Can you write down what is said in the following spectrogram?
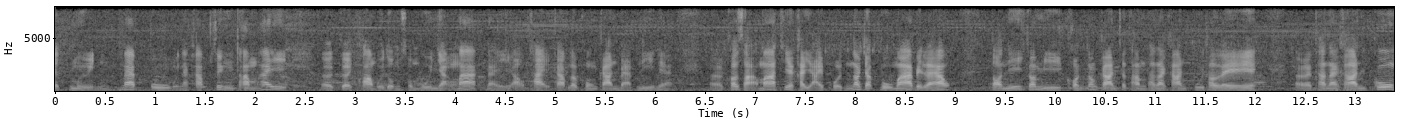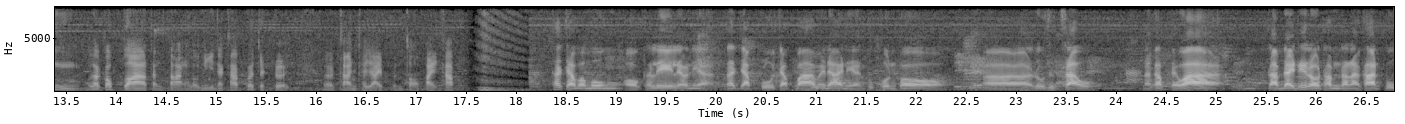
270,000 แม่ปูนะครับ ซึ่งทำให้เกิดความอุดมสมบูรณ์อย่างมากในอ่าวไทยครับ และโครงการแบบนี้เนี่ยก็สามารถที่จะขยายผลนอกจากปูม้าไปแล้ว ตอนนี้ก็มีคนต้องการจะทำธนาคารปูทะเล ธนาคารกุ้งแล้วก็ปลาต่างๆ เหล่านี้นะครับก็จะเกิดการขยายผลต่อไปครับ ถ้าชาวประมงออกทะเลแล้วเนี่ยถ้าจับปูจับปลาไม่ได้เนี่ยทุกคนก็รู้สึกเศร้านะครับแต่ว่าตราบใดที่เราทำธนาคารปู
